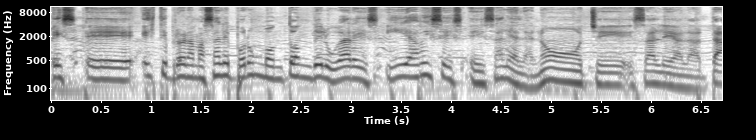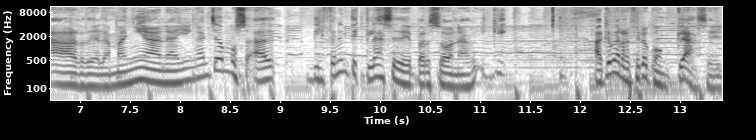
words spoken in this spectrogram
Es, eh, este programa sale por un montón de lugares y a veces eh, sale a la noche, sale a la tarde, a la mañana y enganchamos a diferentes clases de personas. ¿Y ¿A qué me refiero con clase?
